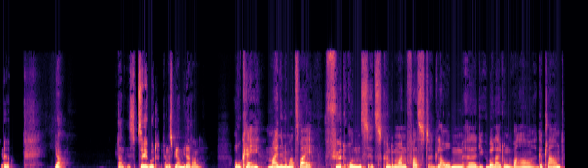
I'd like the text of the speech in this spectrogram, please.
Ja. ja. ja. Dann ist sehr gut. Dann ist Björn wieder dran. Okay, meine Nummer zwei führt uns, jetzt könnte man fast glauben, äh, die Überleitung war geplant,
